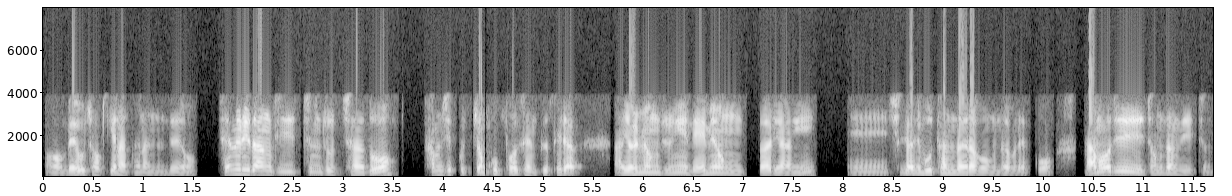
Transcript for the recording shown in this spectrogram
어, 매우 적게 나타났는데요. 새누리당 지지층조차도 39.9% 대략 아, 10명 중에 4명가량이 예, 신뢰하지 못한다라고 응답을 했고 나머지 정당 지지층,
